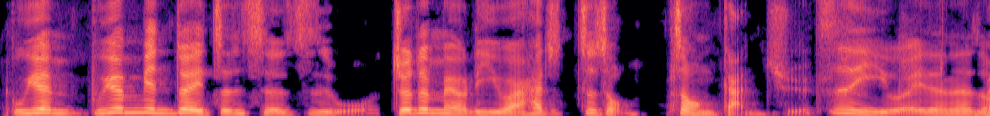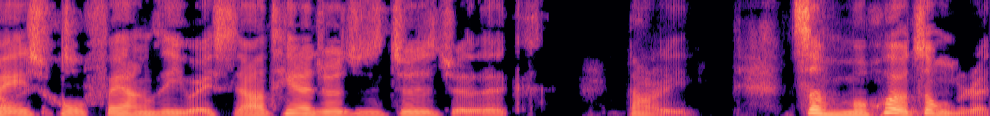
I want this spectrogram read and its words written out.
不愿不愿面对真实的自我，绝对没有例外，他就这种这种感觉，自以为的那种。没错，非常自以为是，然后听了就是就是觉得到底怎么会有这种人？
